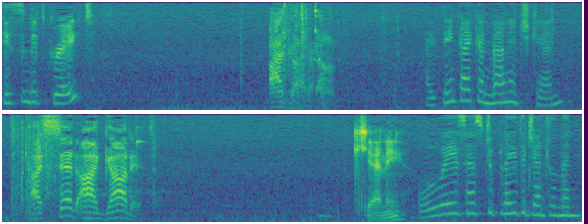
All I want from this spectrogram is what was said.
isn't it great? I got it, hon. I think I can manage, Ken. I said I got it. Kenny? Always has to play the gentleman.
